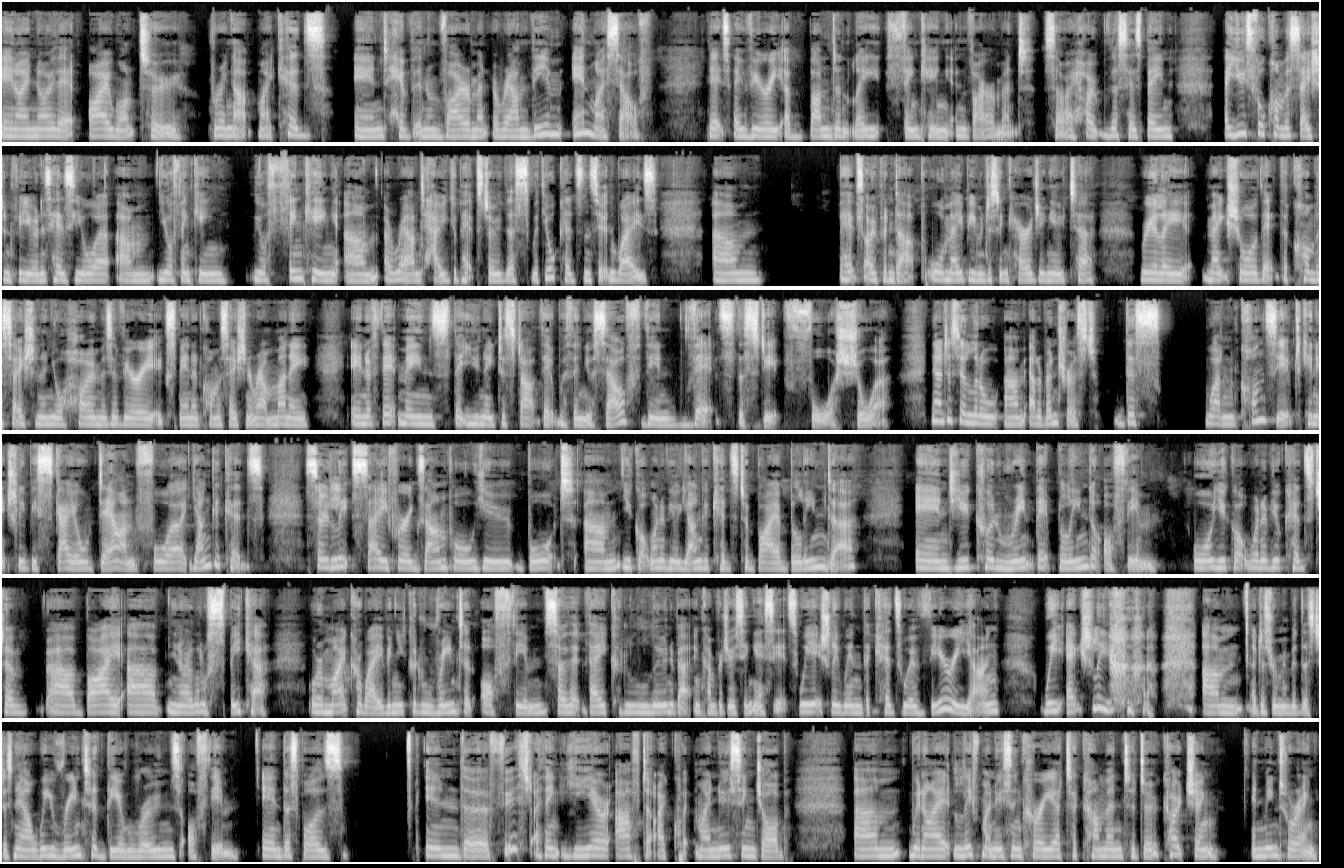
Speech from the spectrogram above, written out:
And I know that I want to bring up my kids and have an environment around them and myself that's a very abundantly thinking environment. So I hope this has been a useful conversation for you and has your um, your thinking your thinking um, around how you could perhaps do this with your kids in certain ways um, perhaps opened up, or maybe even just encouraging you to really make sure that the conversation in your home is a very expanded conversation around money. And if that means that you need to start that within yourself, then that's the step for sure. Now, just a little um, out of interest, this one concept can actually be scaled down for younger kids. So let's say, for example, you bought, um, you got one of your younger kids to buy a blender and you could rent that blender off them or you got one of your kids to uh, buy a you know a little speaker or a microwave and you could rent it off them so that they could learn about income producing assets. We actually when the kids were very young we actually um, i just remembered this just now we rented their rooms off them. And this was in the first i think year after i quit my nursing job um, when i left my nursing career to come in to do coaching and mentoring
